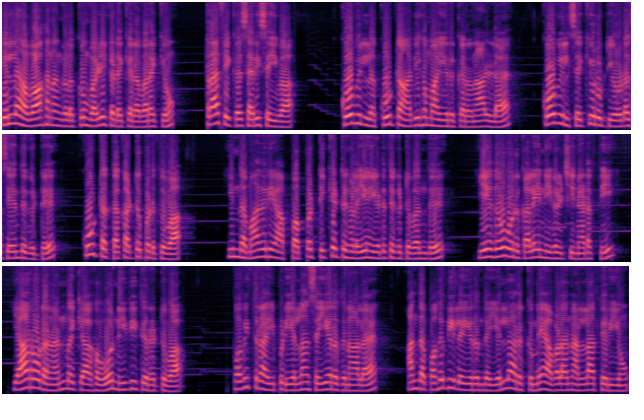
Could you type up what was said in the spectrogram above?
எல்லா வாகனங்களுக்கும் வழி கிடைக்கிற வரைக்கும் டிராஃபிக்கை சரி செய்வா. கோவிலில் கூட்டம் அதிகமாக இருக்கிற நாளில் கோவில் செக்யூரிட்டியோட சேர்ந்துக்கிட்டு கூட்டத்தை கட்டுப்படுத்துவா. இந்த மாதிரி அப்பப்போ டிக்கெட்டுகளையும் எடுத்துக்கிட்டு வந்து ஏதோ ஒரு கலை நிகழ்ச்சி நடத்தி யாரோட நன்மைக்காகவோ நிதி திரட்டுவா. பவித்ரா இப்படியெல்லாம் செய்யறதுனால அந்த பகுதியில் இருந்த எல்லாருக்குமே அவளை நல்லா தெரியும்.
